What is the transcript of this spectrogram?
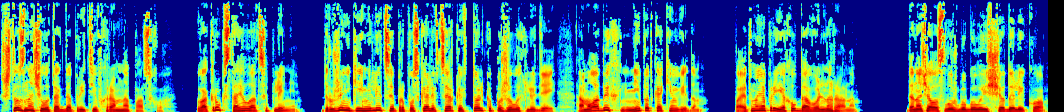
Что значило тогда прийти в храм на Пасху? Вокруг стояло оцепление. Дружинники и милиция пропускали в церковь только пожилых людей, а молодых ни под каким видом. Поэтому я приехал довольно рано. До начала службы было еще далеко.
